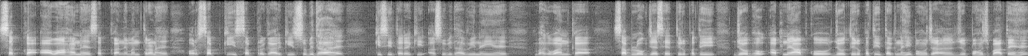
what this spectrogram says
सबका आवाहन है, सबका निमंत्रण है और सबकी, सब प्रकार की सुविधा है। किसी तरह की असुविधा भी नहीं है। भगवान का सब लोग जैसे तिरुपति, जो अपने आप को जो तिरुपति तक नहीं पहुँचा, जो पहुँच पाते हैं,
